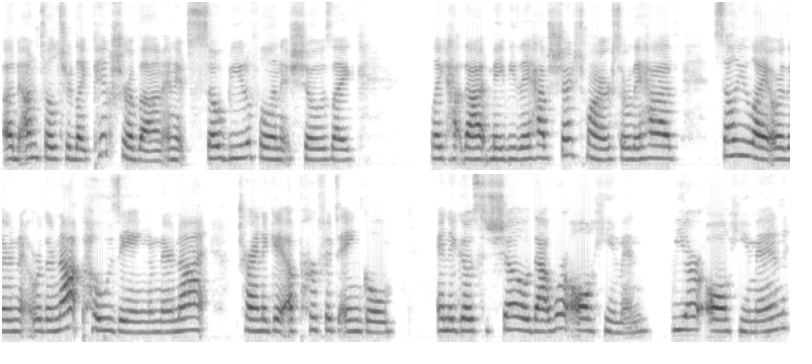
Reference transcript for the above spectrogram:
an unfiltered like picture of them and it's so beautiful and it shows like like that maybe they have stretch marks or they have cellulite or they're or they're not posing and they're not trying to get a perfect angle and it goes to show that we're all human. We are all human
